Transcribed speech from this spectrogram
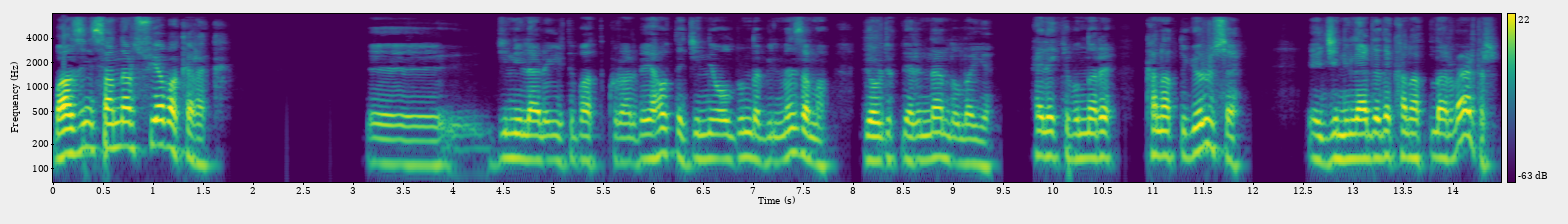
Bazı insanlar suya bakarak e, cinnilerle irtibat kurar veyahut da cinni olduğunu da bilmez ama gördüklerinden dolayı hele ki bunları kanatlı görürse e, cinnilerde de kanatlılar vardır.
